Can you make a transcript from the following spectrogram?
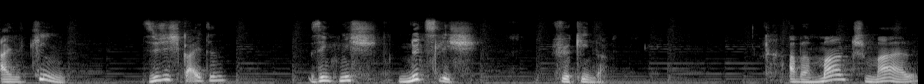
ein Kind, Süßigkeiten sind nicht nützlich für Kinder. Aber manchmal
